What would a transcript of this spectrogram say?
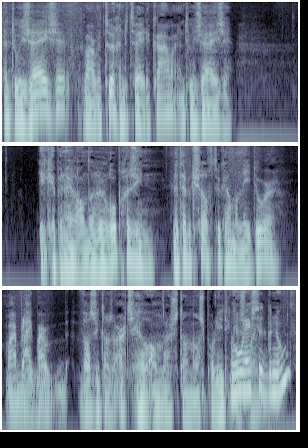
En toen zei ze, toen waren we terug in de Tweede Kamer... en toen zei ze, ik heb een heel andere Rob gezien. Dat heb ik zelf natuurlijk helemaal niet door. Maar blijkbaar was ik als arts heel anders dan als politicus. Hoe heeft ze het benoemd?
